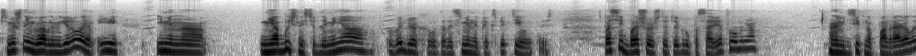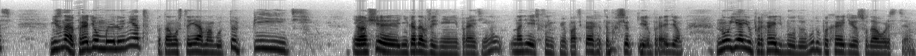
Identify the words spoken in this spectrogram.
смешным главным героем и именно необычностью для меня в играх вот этой смены перспективы. То есть, спасибо большое, что эту игру посоветовал мне. Она мне действительно понравилась. Не знаю, пройдем мы или нет, потому что я могу тупить. И вообще никогда в жизни ее не пройти. Ну, надеюсь, кто-нибудь мне подскажет, и мы все-таки ее пройдем. Ну, я ее проходить буду, и буду проходить ее с удовольствием.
